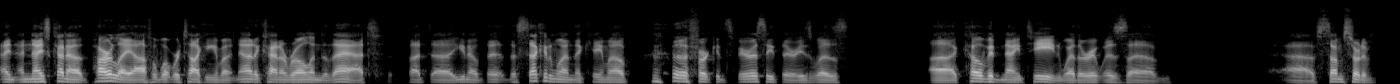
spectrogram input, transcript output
a, a nice kind of parlay off of what we're talking about now to kind of roll into that. But uh, you know, the the second one that came up for conspiracy theories was uh, COVID nineteen, whether it was um, uh, some sort of,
